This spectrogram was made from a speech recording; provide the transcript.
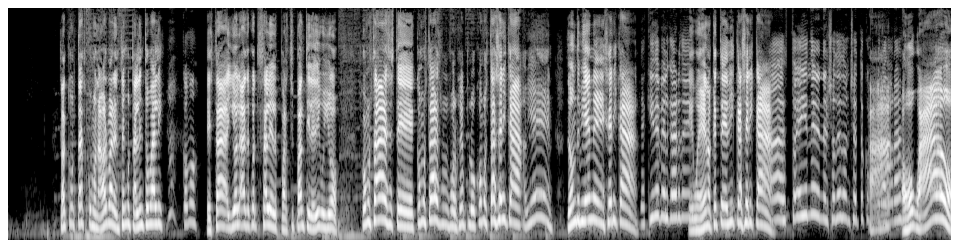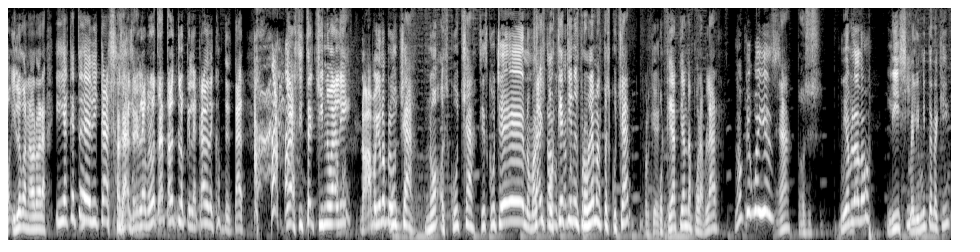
Estás como, Ana Bárbara, en tengo talento, ¿vale? ¿Cómo? Está, yo, haz de cuenta, sale el participante y le digo yo, ¿cómo estás, este, cómo estás, por ejemplo? ¿Cómo estás, Erika? Bien. ¿De dónde vienes, Erika? De aquí de Belgarde. Qué bueno, ¿a qué te dedicas, Erika? Ah, estoy ahí en el, en el show de Don Cheto como Ah, operadora. oh, wow. Y luego Ana Bárbara, ¿y a qué te dedicas? O sea, le pregunto exactamente lo que le acabo de contestar. Pero así está el chino, ¿vale? No, pues yo no pregunto. Escucha, no, escucha. Sí, escuché, nomás. ¿Sabes por qué buscando. tienes problemas para escuchar? ¿Por qué? Porque ya te anda por hablar. No, qué güeyes. ¿ya? Entonces, Ni he hablado. Lizzy, Me limitan aquí.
